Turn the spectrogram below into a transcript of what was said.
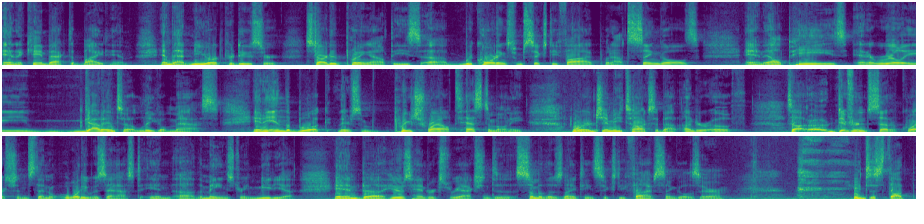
and it came back to bite him. And that New York producer started putting out these uh, recordings from '65, put out singles and LPs, and it really got into a legal mess. And in the book, there's some pre-trial testimony where Jimi talks about under oath. So a different set of questions than what he was asked in uh, the mainstream media. And uh, here's Hendrix's reaction to some of those 1965 singles there. he just thought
